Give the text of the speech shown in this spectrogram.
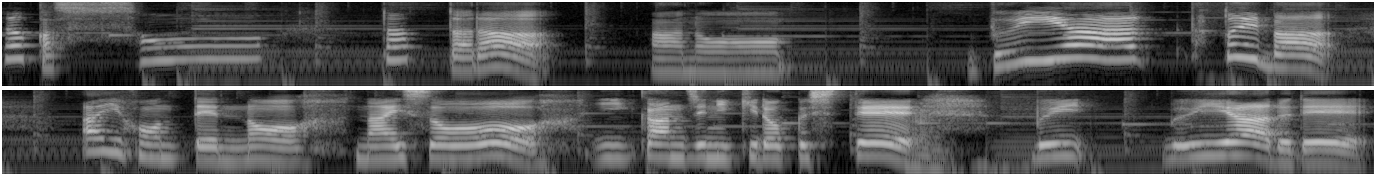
なんかそうだったらあの VR 例えば愛本店の内装をいい感じに記録して、v VR で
